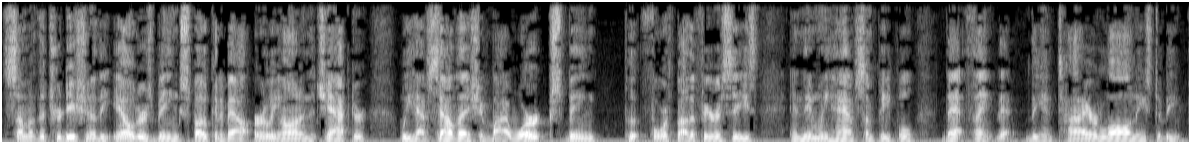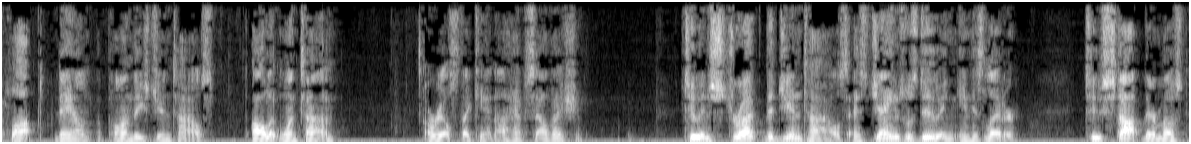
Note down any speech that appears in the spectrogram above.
some of the tradition of the elders being spoken about early on in the chapter. We have salvation by works being put forth by the Pharisees, and then we have some people that think that the entire law needs to be plopped down upon these Gentiles all at one time, or else they cannot have salvation to instruct the Gentiles, as James was doing in his letter, to stop their most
